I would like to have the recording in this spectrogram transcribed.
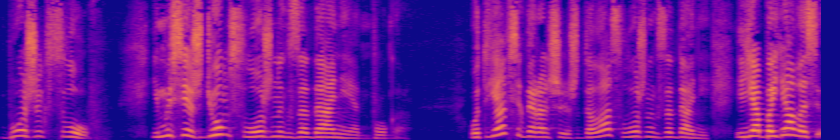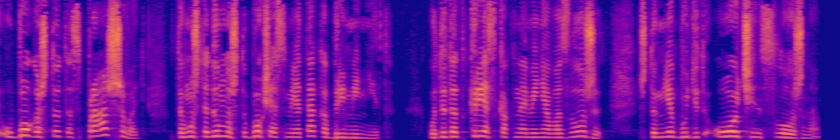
Божьих слов. И мы все ждем сложных заданий от Бога. Вот я всегда раньше ждала сложных заданий. И я боялась у Бога что-то спрашивать, потому что думала, что Бог сейчас меня так обременит. Вот этот крест как на меня возложит, что мне будет очень сложно.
